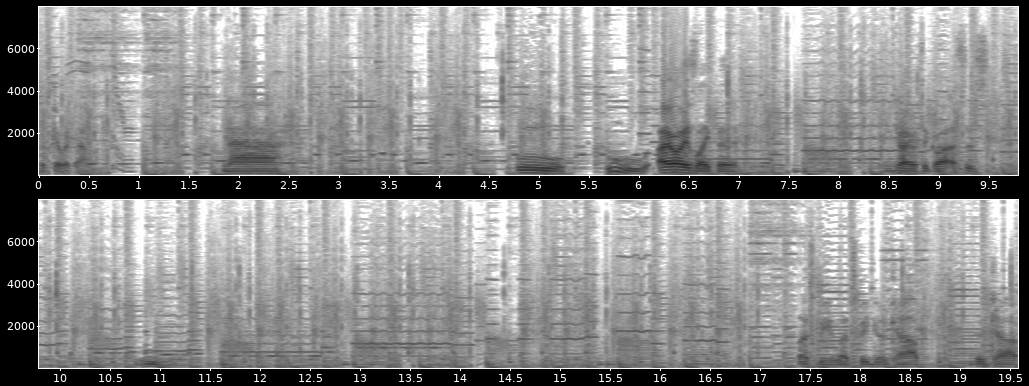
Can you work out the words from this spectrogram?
Let's go with that one. Nah. Ooh, ooh. I always like the guy with the glasses. Ooh. Let's be, let's be good cop. Good cop.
